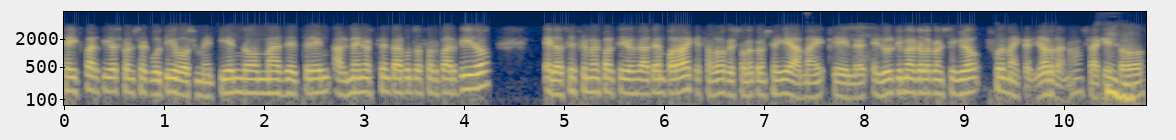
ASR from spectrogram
seis partidos consecutivos metiendo más de 30, al menos 30 puntos por partido en los seis primeros partidos de la temporada, que es algo que solo conseguía, que el, el último que lo consiguió fue Michael Jordan, ¿no? O sea que eso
